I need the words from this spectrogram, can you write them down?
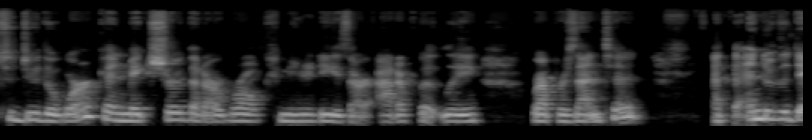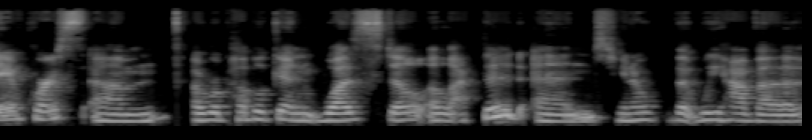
to do the work and make sure that our rural communities are adequately represented. At the end of the day, of course, um, a Republican was still elected, and you know that we have a,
